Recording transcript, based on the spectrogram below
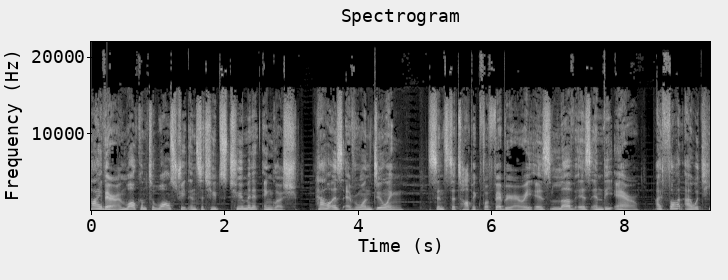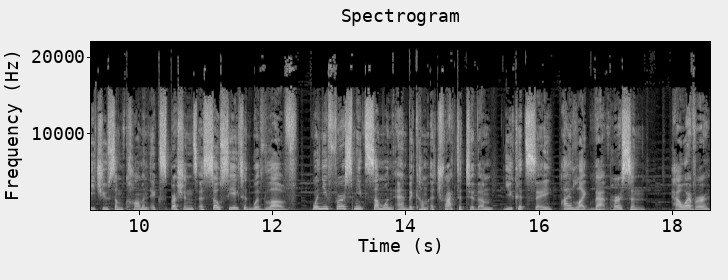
Hi there, and welcome to Wall Street Institute's 2 Minute English. How is everyone doing? Since the topic for February is Love is in the Air, I thought I would teach you some common expressions associated with love. When you first meet someone and become attracted to them, you could say, I like that person. However,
